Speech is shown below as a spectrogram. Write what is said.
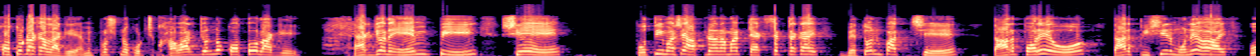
কত টাকা লাগে? আমি প্রশ্ন করছি, খাওয়ার জন্য কত লাগে? একজন এমপি সে প্রতি মাসে আপনার আমার ট্যাক্সের টাকায় বেতন পাচ্ছে, তারপরেও তার পিসির মনে হয়, ও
